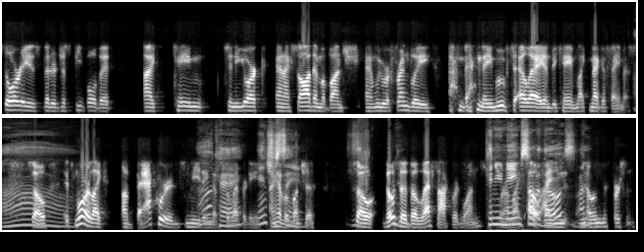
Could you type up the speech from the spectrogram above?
stories that are just people that I came to New York and I saw them a bunch and we were friendly and then they moved to LA and became like mega famous. Oh. So it's more like a backwards meeting of Okay. celebrities. I have a bunch of so those are the less awkward ones. Can you name like, some oh, of those? I I'm- this person.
